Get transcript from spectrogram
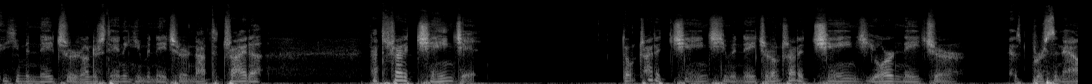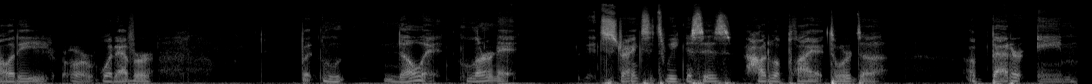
Human nature, understanding human nature, not to try to, not to try to change it don't try to change human nature. Don't try to change your nature as personality or whatever. But l- know it, learn it, its strengths, its weaknesses, how to apply it towards a a better aim.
